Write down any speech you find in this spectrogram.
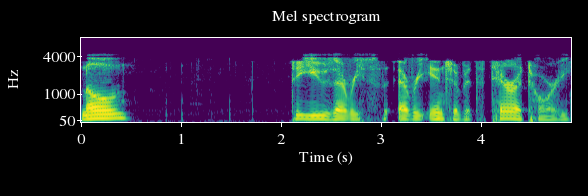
Known to use every every inch of its territory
